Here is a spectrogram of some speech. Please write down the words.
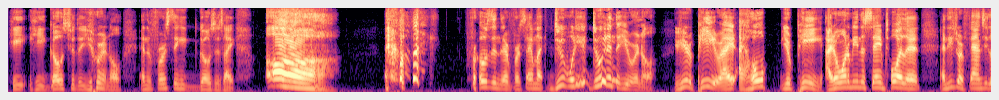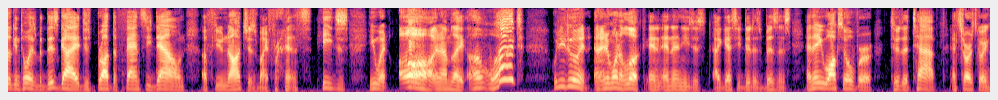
he he goes to the urinal and the first thing he goes is like, "Oh." Like frozen there for a second. I'm like, dude, what are you doing in the urinal? You're here to pee, right? I hope you're peeing. I don't want to be in the same toilet. And these are fancy looking toys, but this guy just brought the fancy down a few notches, my friends. He just, he went, oh, and I'm like, oh, what? What are you doing? And I didn't want to look. And, and then he just, I guess he did his business. And then he walks over to the tap and starts going,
